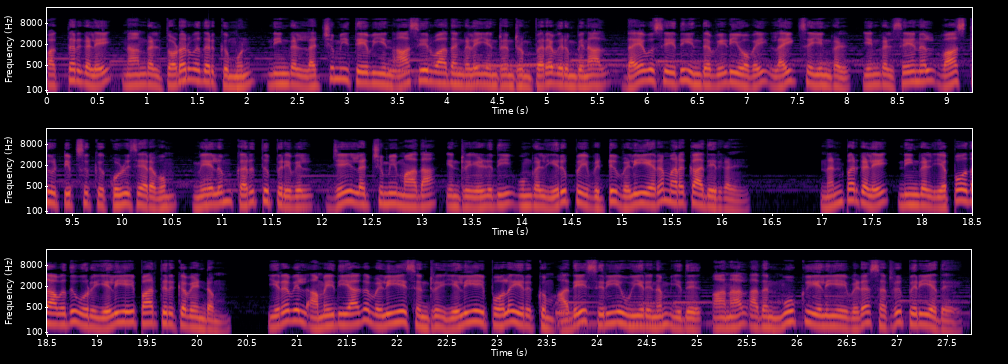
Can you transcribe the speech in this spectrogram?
பக்தர்களே நாங்கள் தொடர்வதற்கு முன் நீங்கள் லட்சுமி தேவியின் ஆசீர்வாதங்களை என்றென்றும் பெற விரும்பினால் தயவுசெய்து இந்த வீடியோவை லைக் செய்யுங்கள். எங்கள் சேனல் வாஸ்து டிப்ஸுக்கு குழு சேரவும். மேலும் கருத்துப் பிரிவில் ஜெய் லட்சுமி மாதா என்று எழுதி உங்கள் இருப்பை விட்டு வெளியேற மறக்காதீர்கள். நண்பர்களே நீங்கள் எப்போதாவது ஒரு எலியை பார்த்திருக்க வேண்டும். இரவில் அமைதியாக வெளியே சென்று எலியைப் போல இருக்கும் அதே சிறிய உயிரினம் இது. ஆனால் அதன் மூக்கு எலியை விட சற்று பெரியது.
